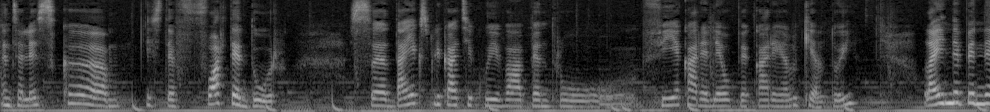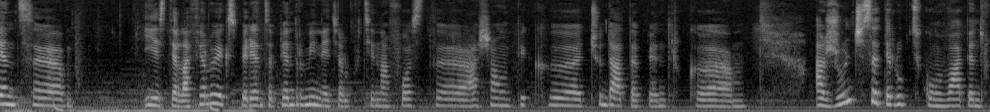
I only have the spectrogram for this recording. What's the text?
înțeles că este foarte dur să dai explicații cuiva pentru fiecare leu pe care îl cheltui. La independență este la fel o experiență, pentru mine cel puțin a fost așa un pic ciudată, pentru că ajungi să te lupți cumva pentru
